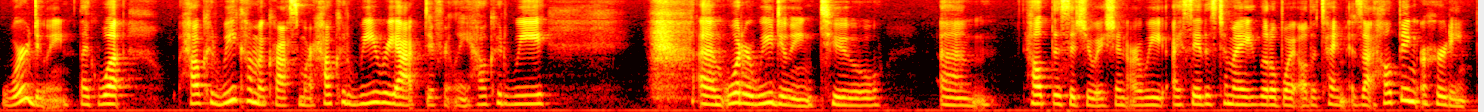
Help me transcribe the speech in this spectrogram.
we're doing. Like what how could we come across more? How could we react differently? How could we um, what are we doing to um, help the situation? Are we I say this to my little boy all the time, is that helping or hurting?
